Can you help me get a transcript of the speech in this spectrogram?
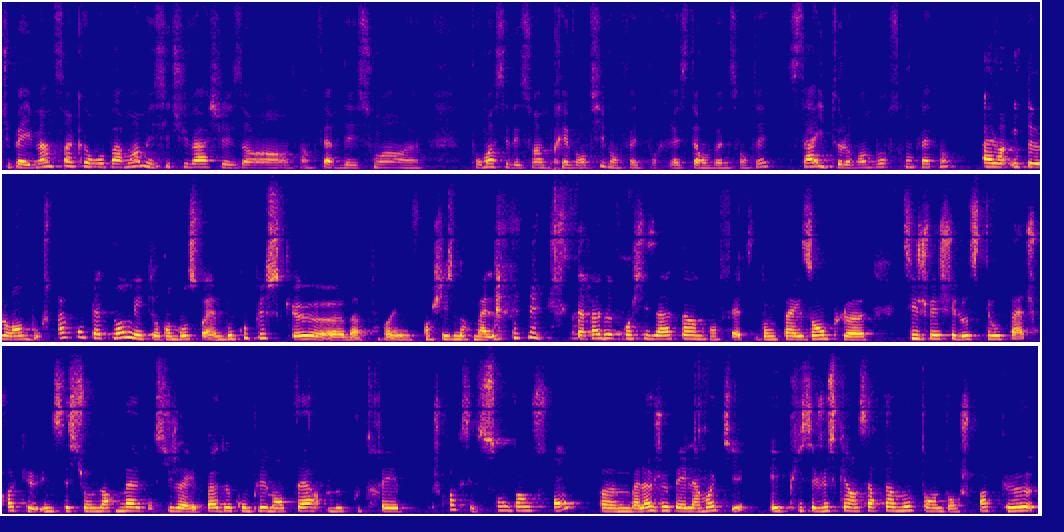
tu payes 25 euros par mois, mais si tu vas chez un, enfin faire des soins, euh, pour moi c'est des soins préventifs en fait pour rester en bonne santé. Ça, ils te le remboursent complètement? Alors, ils te le remboursent pas complètement, mais ils te remboursent quand même beaucoup plus que euh, bah, pour une franchise normale. T'as pas de franchise à atteindre en fait. Donc, par exemple, euh, si je vais chez l'ostéopathe, je crois qu'une session normale, donc si j'avais pas de complémentaire, me coûterait, je crois que c'est 120 francs. Euh, bah là, je paye la moitié. Et puis, c'est jusqu'à un certain montant. Donc, je crois que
